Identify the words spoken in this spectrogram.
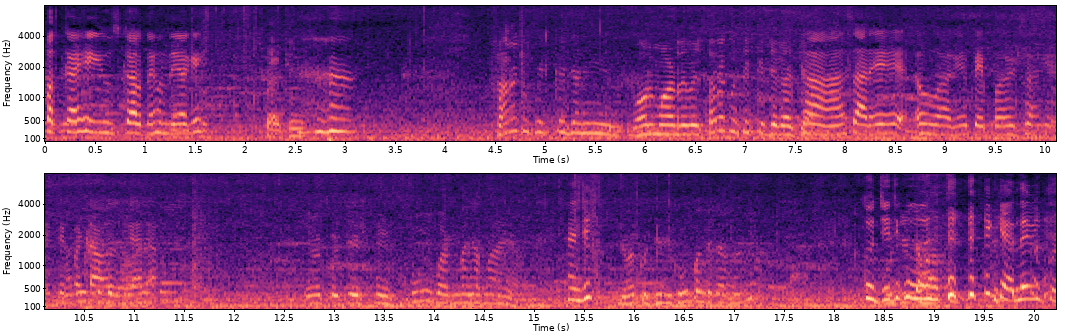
ਪੱਕਾ ਹੀ ਯੂਜ਼ ਕਰਦੇ ਹੁੰਦੇ ਆਗੇ ਪੈਕਿੰਗ ਸਾਰਾ ਕੁਝ ਇੱਕ ਜਣੀ ਵਾਲਮਾਰਟ ਦੇ ਵਿੱਚ ਸਾਰਾ ਕੁਝ ਇੱਕ ਜਗ੍ਹਾ 'ਚ ਆ। ਹਾਂ ਸਾਰੇ ਉਹ ਆ ਗਏ ਪੇਪਰਸ ਆ ਗਏ ਪੇਪਰ ਟਾਵਲ ਵਗੈਰਾ। ਜਿਵੇਂ ਕੁਝ ਖੂਹ ਵੜਨਾ ਕਰਨਾ ਹੈ ਹਾਂਜੀ? ਜਿਵੇਂ ਕੁਝ ਦੀ ਖੂਹ ਬੰਦ ਕਰਨਾ ਨਾ ਕੁਝ ਹੀ ਖੂਹ ਕਹਿੰਦੇ ਵੀ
